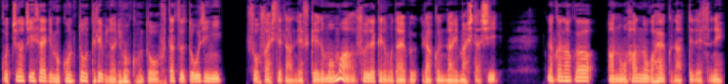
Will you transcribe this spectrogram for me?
こっちの小さいリモコンとテレビのリモコンと2つ同時に操作してたんですけれども、まあ、それだけでもだいぶ楽になりましたし、なかなか、あの、反応が早くなってですね、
